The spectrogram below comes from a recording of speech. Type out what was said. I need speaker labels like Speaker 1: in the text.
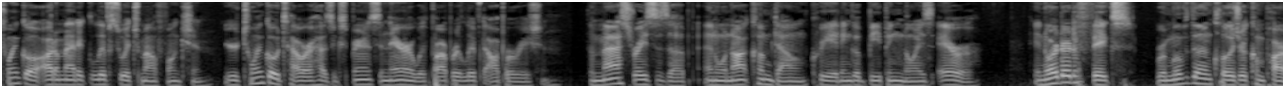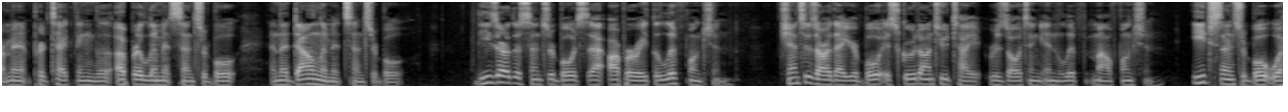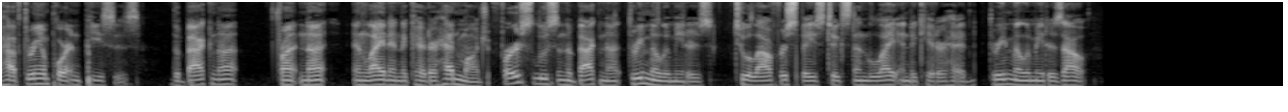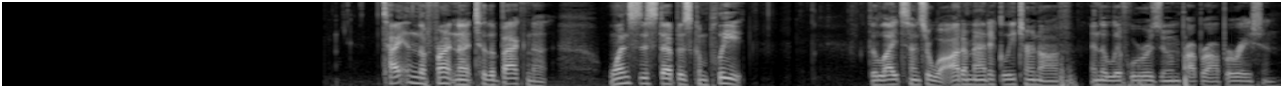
Speaker 1: TWINKO automatic lift switch malfunction. Your TWINKO tower has experienced an error with proper lift operation. The mast raises up and will not come down, creating a beeping noise error. In order to fix, remove the enclosure compartment protecting the upper limit sensor bolt and the down limit sensor bolt. These are the sensor bolts that operate the lift function. Chances are that your bolt is screwed on too tight, resulting in lift malfunction. Each sensor bolt will have three important pieces the back nut, front nut, and light indicator head module. First, loosen the back nut 3 millimeters to allow for space to extend the light indicator head 3 millimeters out. Tighten the front nut to the back nut. Once this step is complete, the light sensor will automatically turn off and the lift will resume proper operation.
